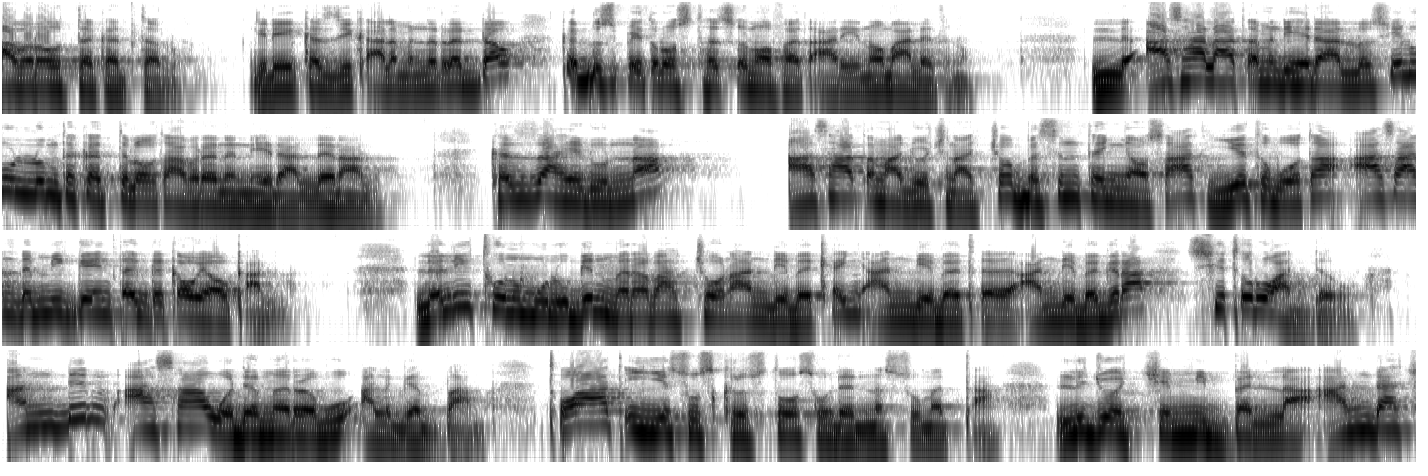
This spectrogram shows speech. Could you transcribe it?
አብረው ተከተሉ። እንግዲህ ከዚህ ቃል የምንረዳው ቅዱስ ጴጥሮስ ተጽዕኖ ፈጣሪ ነው ማለት ነው። አሳ ላጠምድ እሄዳለሁ ሲል ሁሉም ተከትለውት አብረን እንሄዳለን አሉ። ከዛ ሄዱና አሳ አጥማጆች ናቸው። በስንተኛው ሰዓት የት ቦታ አሳ እንደሚገኝ ጠንቅቀው ያውቃሉ። ሌሊቱን ሙሉ ግን መረባቸውን አንዴ በቀኝ አንዴ በግራ ሲጥሩ አደሩ። አንድም አሳ ወደ መረቡ አልገባም። ጠዋት ኢየሱስ ክርስቶስ ወደ እነሱ መጣ። ልጆች የሚበላ አንዳች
